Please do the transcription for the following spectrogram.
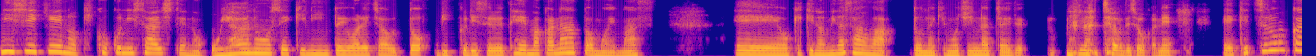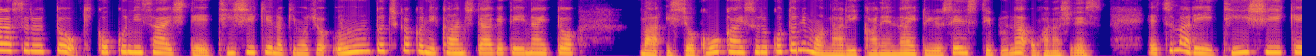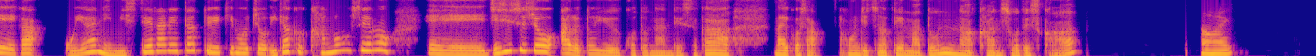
TCK の帰国に際しての親の責任と言われちゃうとびっくりするテーマかなと思います。えー、お聞きの皆さんはどんな気持ちになっちゃいで、なっちゃうんでしょうかね。えー結論からすると帰国に際して TCK の気持ちをうーんと近くに感じてあげていないと、まあ一生後悔することにもなりかねないというセンシティブなお話です。えーつまり TCK が親に見捨てられたという気持ちを抱く可能性もえー事実上あるということなんですが、舞子さん、本日のテーマはどんな感想ですか？はい。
